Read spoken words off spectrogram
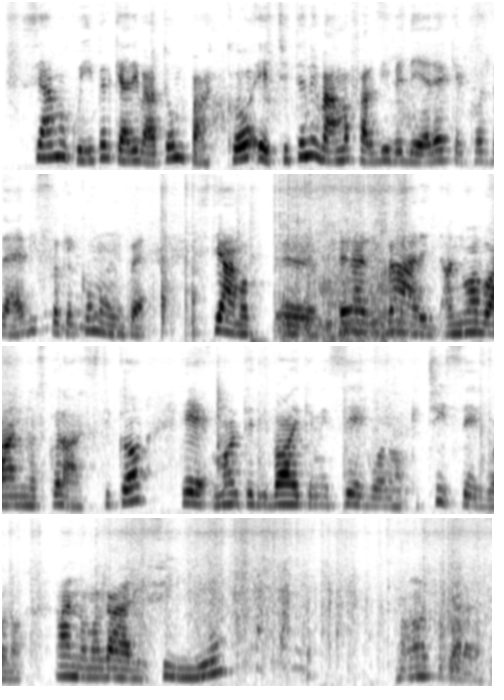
siamo qui perché è arrivato un pacco e ci tenevamo a farvi vedere che cos'è, visto che comunque stiamo eh, per arrivare al nuovo anno scolastico e molte di voi che mi seguono, che ci seguono, hanno magari figli. No, non lo scoppiare adesso.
